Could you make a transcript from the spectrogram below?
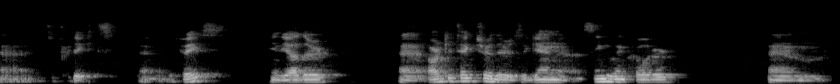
uh, to predict the face. In the other uh, architecture, there is again a single encoder um,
